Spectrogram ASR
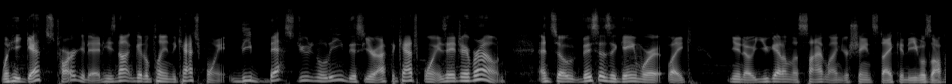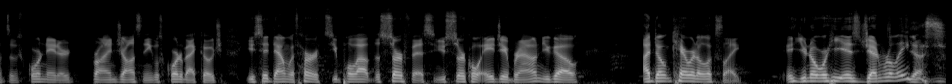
When he gets targeted, he's not good at playing the catch point. The best dude in the league this year at the catch point is AJ Brown. And so this is a game where like you know, you get on the sideline, you're Shane Steichen, the Eagles offensive coordinator, Brian Johnson, the Eagles quarterback coach. You sit down with Hurts, you pull out the surface, and you circle AJ Brown. You go, I don't care what it looks like. You know where he is generally. Yes.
